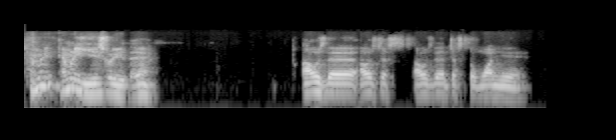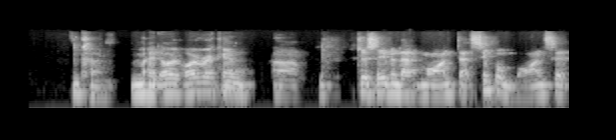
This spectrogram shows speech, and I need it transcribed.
How many how many years were you there? I was there. I was just I was there just the one year. Okay, mate. I, I reckon yeah. um, just even that mind that simple mindset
